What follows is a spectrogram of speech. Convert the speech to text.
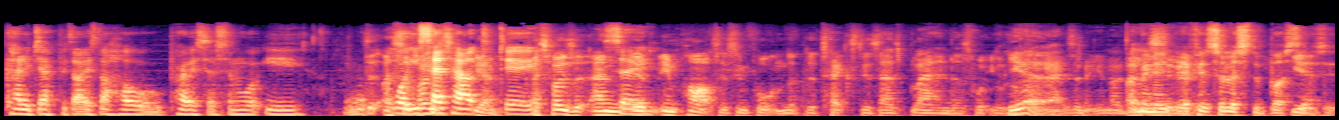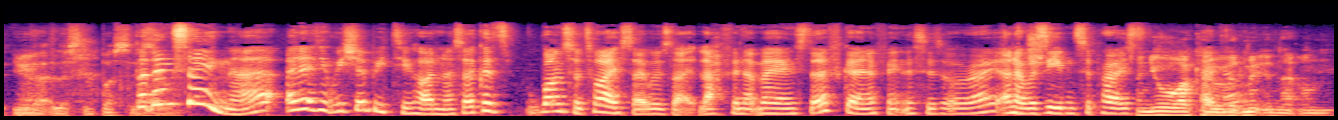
kind of jeopardize the whole process and what you w- Th- I what you suppose- set out yeah, to do. I suppose, and So- in, in parts, it's important that the text is as bland as what you're looking Yeah. at, isn't it? You know, I mean, if it. if it's a list of buses, Yeah, you yeah. get a list of buses. But then saying that, I don't think we should be too hard on ourselves because once or twice I was like laughing at my own stuff, going, "I think this is all right," and I was even surprised. and you're okay I with know. admitting that on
